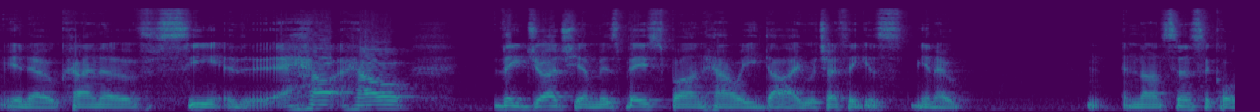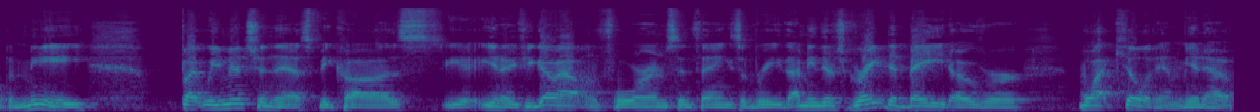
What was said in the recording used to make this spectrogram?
you know, kind of see how how they judge him is based upon how he died, which I think is you know nonsensical to me. But we mention this because you, know if you go out on forums and things and read, I mean, there's great debate over what killed him. You know,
